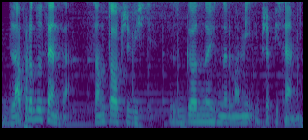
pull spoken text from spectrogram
Dla producenta są to oczywiście zgodność z normami i przepisami,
